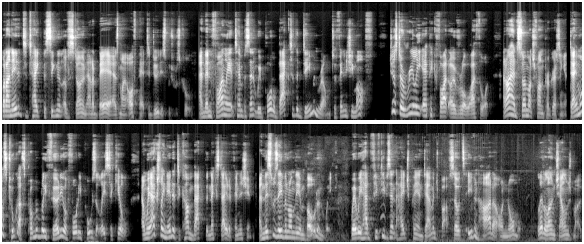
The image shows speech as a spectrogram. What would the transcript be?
but I needed to take the Signet of Stone and a bear as my off pet to do this, which was cool. And then finally at 10%, we portal back to the Demon Realm to finish him off. Just a really epic fight overall, I thought, and I had so much fun progressing it. Deimos took us probably 30 or 40 pulls at least to kill, and we actually needed to come back the next day to finish him. And this was even on the Emboldened week, where we had 50% HP and damage buff, so it's even harder on normal, let alone challenge mode.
